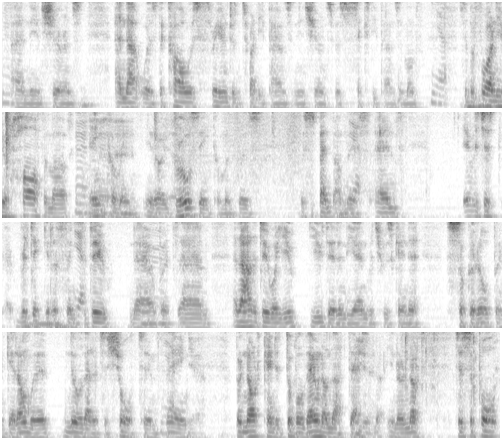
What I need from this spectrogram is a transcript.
Mm. and the insurance. And that was, the car was £320 and the insurance was £60 a month. yeah, So before I knew it, half of my Mhm. income, in, you know, Yeah. gross income was was spent on this, and it was just a ridiculous thing Yeah. to do now. Mhm. But um, and I had to do what you you did in the end, which was kind of suck it up and get on with it. Know that it's a short term Yeah. thing, Yeah. but not kind of double down on that debt. Yeah. You know, not to support.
